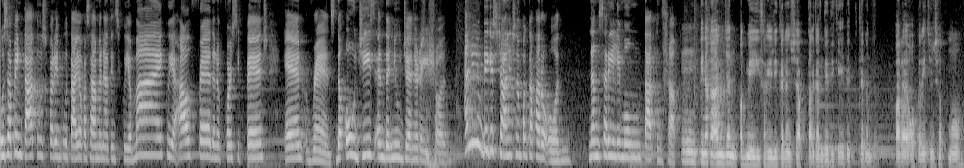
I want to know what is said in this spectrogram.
Usaping tattoos pa rin po tayo. Kasama natin si Kuya Mike, Kuya Alfred, and of course si Pench and Renz. The OGs and the new generation. ano yung biggest challenge ng pagkakaroon ng sarili mong tattoo shop? Yung pinakaano dyan, pag may sarili ka ng shop, talagang dedicated ka na para operate yung shop mo.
